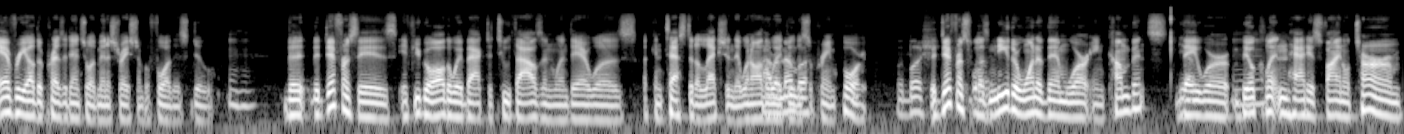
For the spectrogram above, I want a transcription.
every other presidential administration before this do mm-hmm. the the difference is if you go all the way back to 2000 when there was a contested election that went all the I way through the Supreme Court. With Bush. The difference was neither one of them were incumbents. They Yeah. were Bill mm-hmm. Clinton had his final term,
